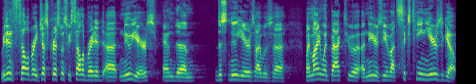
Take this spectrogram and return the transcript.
we didn't celebrate just Christmas, we celebrated uh, New Year's. And um, this New Year's, I was, uh, my mind went back to a, a, New Year's Eve about 16 years ago,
